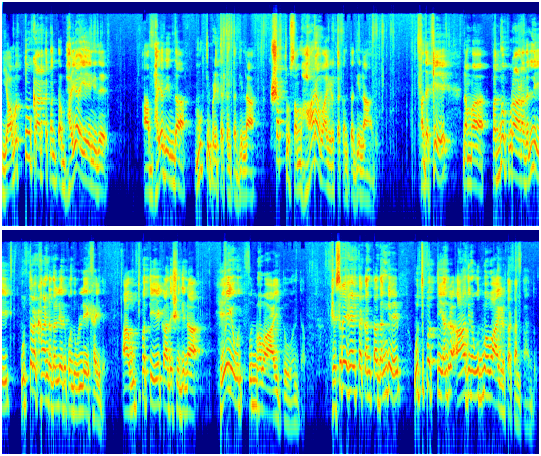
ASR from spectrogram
ಯಾವತ್ತೂ ಕಾಡ್ತಕ್ಕಂಥ ಭಯ ಏನಿದೆ, ಆ ಭಯದಿಂದ ಮುಕ್ತಿ ಪಡಿತಕ್ಕಂಥ ದಿನ, ಶತ್ರು ಸಂಹಾರವಾಗಿರ್ತಕ್ಕಂಥ ದಿನ ಅದು. ಅದಕ್ಕೆ ನಮ್ಮ ಪದ್ಮಪುರಾಣದಲ್ಲಿ ಉತ್ತರಾಖಂಡದಲ್ಲಿ ಅದಕ್ಕೊಂದು ಉಲ್ಲೇಖ ಇದೆ. ಆ ಉತ್ಪತ್ತಿ ಏಕಾದಶಿ ದಿನ ಹೇಗೆ ಉದ್- ಉದ್ಭವ ಆಯಿತು ಅಂತ. ಹೆಸರೇ ಹೇಳ್ತಕ್ಕಂಥದ್ದಂಗೆ ಉತ್ಪತ್ತಿ ಅಂದ್ರೆ ಆ ದಿನ ಉದ್ಭವ ಆಗಿರ್ತಕ್ಕಂಥದ್ದು.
